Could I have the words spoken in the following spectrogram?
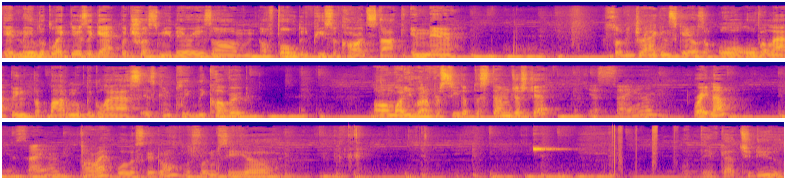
It may look like there's a gap, but trust me, there is um, a folded piece of cardstock in there. So the dragon scales are all overlapping. The bottom of the glass is completely covered. Um, are you gonna proceed up the stem just yet? Yes, I am. Right now? Yes, I am. All right, well, let's get going. Let's let them see uh, what they've got to do.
